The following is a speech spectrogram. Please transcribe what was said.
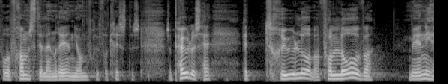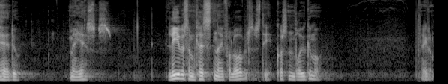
for å framstille en ren jomfru for Kristus. Så Paulus har, har trolova, forlova menigheten med Jesus. Livet som kristen er i forlovelsestid. Hvordan bruker vi? Liksom,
